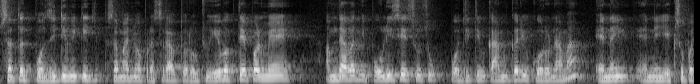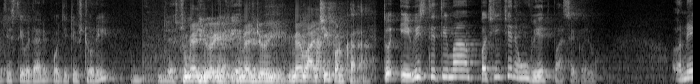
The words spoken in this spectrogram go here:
સતત પોઝિટિવિટી જ સમાજમાં પ્રસરાવતો રહું છું. એ વખતે પણ મેં અમદાવાદની પોલીસે શું શું પોઝિટિવ કામ કર્યું કોરોનામાં? એની એની એકસો પચીસથી વધારે પોઝિટિવ સ્ટોરી મેં જોઈ મેં જોઈ. મેં વાંચી પણ ખરા. તો એવી સ્થિતિમાં પછી છે ને હું વેદ પાસે ગયો. અને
